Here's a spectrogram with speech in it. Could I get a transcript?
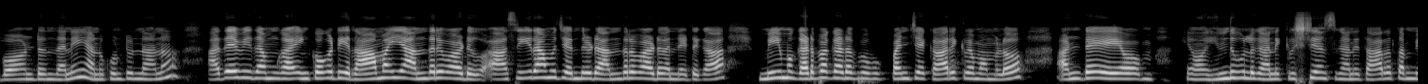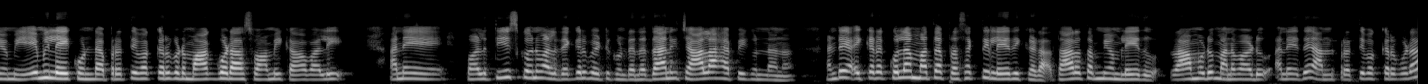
బాగుంటుందని అనుకుంటున్నాను. అదే విధంగా ఇంకొకటి రామయ్య అందరివాడు ఆ శ్రీరామచంద్రుడు అందరివాడు అన్నట్టుగా మేము గడప గడప పంచే కార్యక్రమంలో అంటే హిందువులు కానీ క్రిస్టియన్స్ కానీ తారతమ్యం ఏమీ లేకుండా ప్రతి ఒక్కరు కూడా మాకు కూడా ఆ స్వామి కావాలి అనే వాళ్ళు తీసుకొని వాళ్ళ దగ్గర పెట్టుకుంటాను దానికి చాలా హ్యాపీగా ఉన్నాను. అంటే ఇక్కడ కుల మత ప్రసక్తి లేదు ఇక్కడ. తారతమ్యం లేదు. రాముడు మనవాడు అనేది అన్- ప్రతి ఒక్కరు కూడా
